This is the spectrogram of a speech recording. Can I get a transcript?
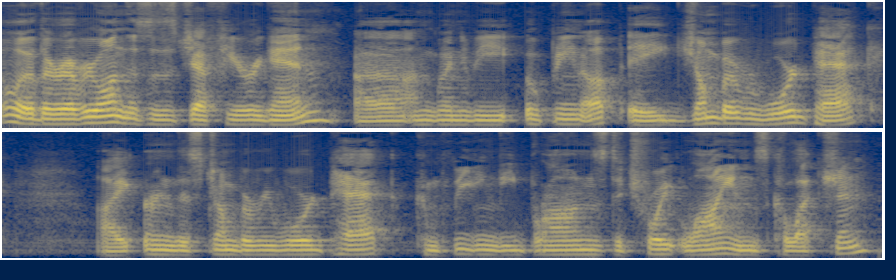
Hello there, everyone. This is Jeff here again. Uh, I'm going to be opening up a Jumbo Reward Pack. I earned this Jumbo Reward Pack completing the Bronze Detroit Lions collection.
